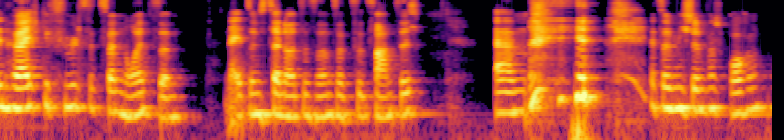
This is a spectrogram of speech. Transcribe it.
Den höre ich gefühlt seit 2019. Nein, jetzt nicht 2019, sondern seit 2020. Ähm, jetzt habe ich mich schon versprochen.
